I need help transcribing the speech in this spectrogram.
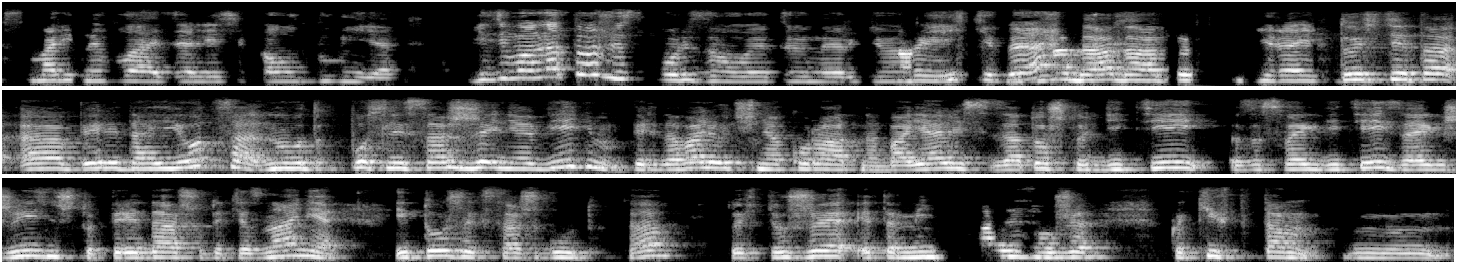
с Мариной Влади, Олеся Колдунья. Видимо, она тоже использовала эту энергию рейки, да? Да, да, да. То есть это э, передается, ну вот после сожжения ведьм передавали очень аккуратно, боялись за то, что детей, за своих детей, за их жизнь, что передашь вот эти знания и тоже их сожгут, да? То есть уже это минимально, уже каких-то там э,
